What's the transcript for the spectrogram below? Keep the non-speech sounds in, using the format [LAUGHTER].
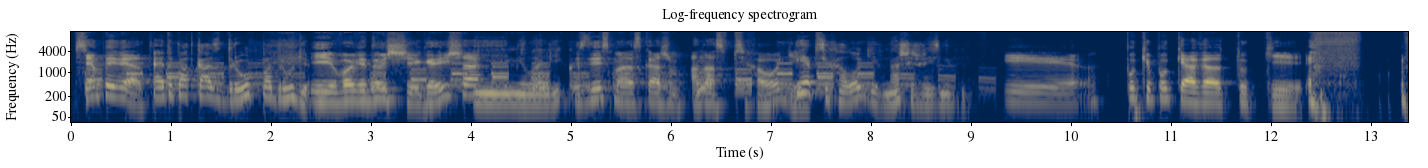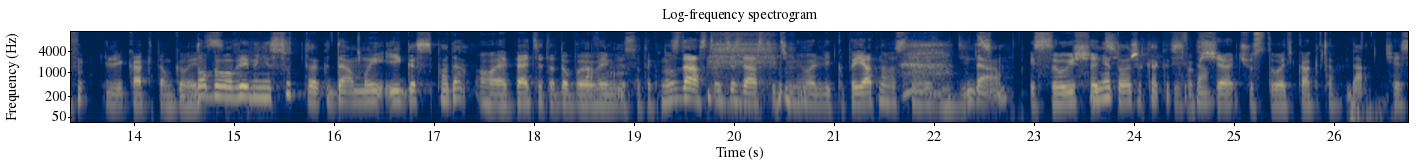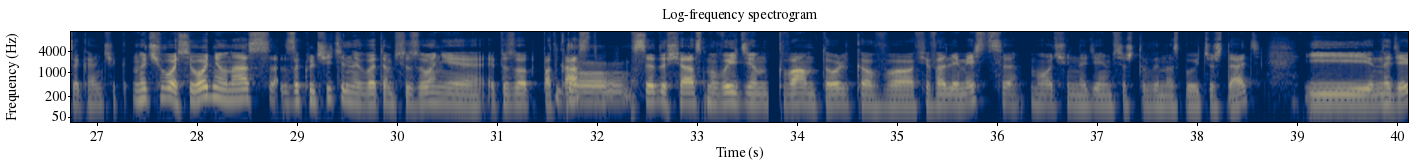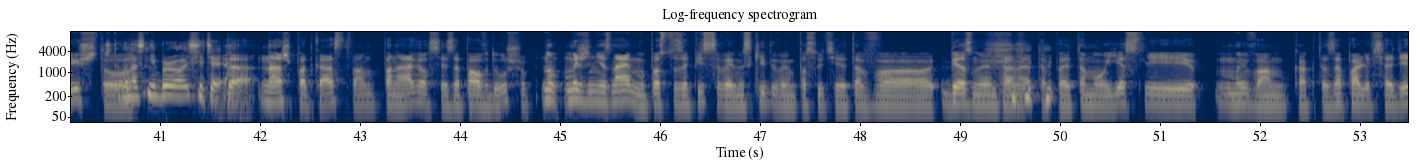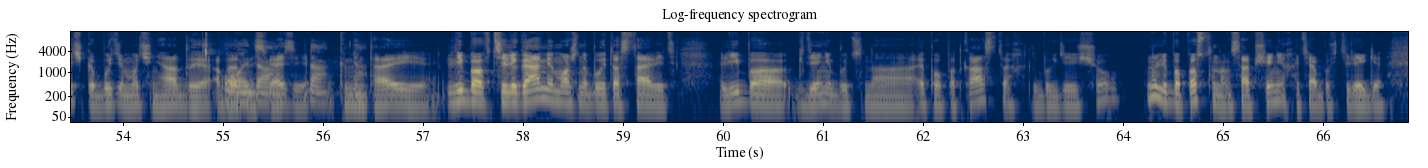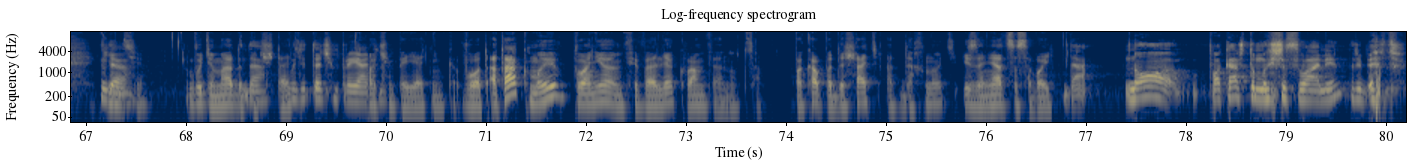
Всем привет! Это подкаст «Друг подруги». И его ведущие Гриша и Милолик. Здесь мы расскажем о нас в психологии. И о психологии в нашей жизни. И пуки-пуки авиатуки. [LAUGHS] [LAUGHS] Или как там говорится? Доброго времени суток, дамы и господа. Ой, опять это доброе время суток. Ну, здравствуйте, здравствуйте, [LAUGHS] Милолика. Приятно вас снова видеть. Да. И слышать. Мне тоже, как и И всегда. вообще чувствовать как-то. Да. Через экранчик. Ну чего, сегодня у нас заключительный в этом сезоне эпизод подкаста. Да. В следующий раз мы выйдем к вам только в феврале месяце. Мы очень надеемся, что вы нас будете ждать. И надеюсь, что... Что вы нас не бросите. Да, наш подкаст вам понравился и запал в душу. Ну, мы же не знаем, мы просто записываем и скидываем, по сути, это в бездну интернета, [LAUGHS] поэтому если мы вам как-то запали в сердечко, будем очень рады обратной Ой, да, связи, да, комментарии. Либо в Телеграме можно будет оставить, либо где-нибудь на Apple подкастах, либо где еще. Ну, либо просто нам сообщение хотя бы в телеге Да. Будем рады Да, почитать. будет очень приятно. Очень приятненько. Вот. А так мы планируем в феврале к вам вернуться. Пока подышать, отдохнуть и заняться собой. Да. Но пока что мы еще с вами, ребят.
